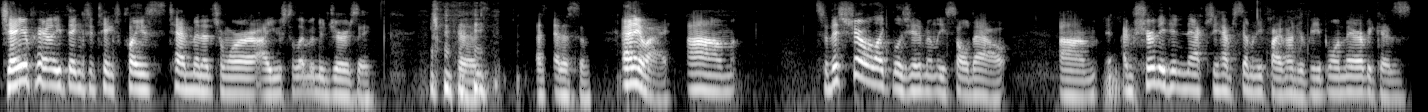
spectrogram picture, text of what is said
Jay apparently thinks it takes place ten minutes from where I used to live in New Jersey. 'Cause That's Edison. Anyway, um, so this show like legitimately sold out. Um, I'm sure they didn't actually have 7,500 people in there because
